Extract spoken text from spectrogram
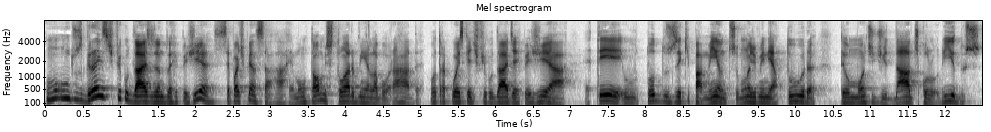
um dos grandes dificuldades dentro do RPG, você pode pensar, ah, é montar uma história bem elaborada. Outra coisa que é dificuldade de RPG ah, é ter o, todos os equipamentos, um monte de miniatura, ter um monte de dados coloridos,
